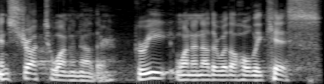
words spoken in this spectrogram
Instruct one another. Greet one another with a holy kiss.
